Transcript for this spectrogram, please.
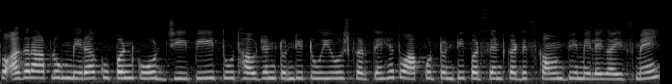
तो अगर आप लोग मेरा coupon code G P two thousand twenty two use करते हैं तो आपको ट्वेंटी परसेंट का डिस्काउंट भी मिलेगा इसमें।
